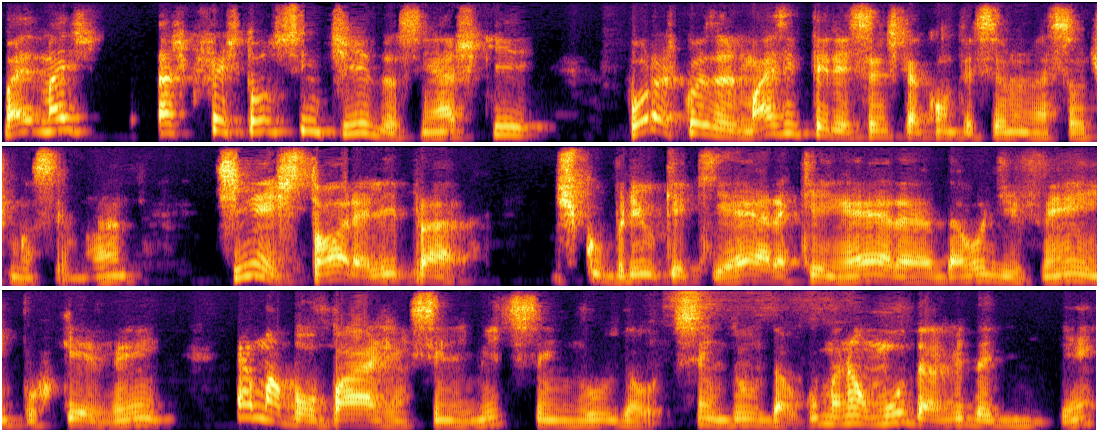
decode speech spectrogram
Mas, mas acho que fez todo sentido, assim. Acho que foram as coisas mais interessantes que aconteceram nessa última semana. Tinha história ali para descobrir o que, que era, quem era, da onde vem, por que vem. É uma bobagem sem limite, sem dúvida, sem dúvida alguma. Não muda a vida de ninguém.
